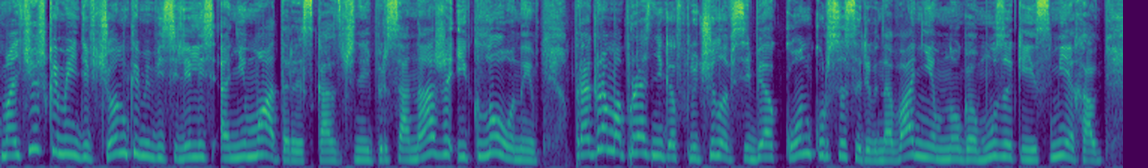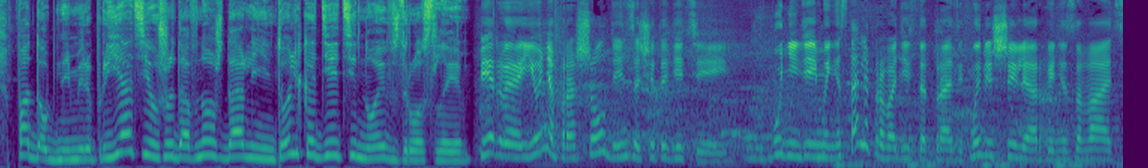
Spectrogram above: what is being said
С мальчишками и девчонками веселились аниматоры, сказочные персонажи и клоуны. Программа праздника включила в себя конкурсы, соревнования, много музыки и смеха. Подобные мероприятия уже давно ждали не только дети, но и взрослые. 1 июня прошел День защиты детей. В будний день мы не стали проводить этот праздник, мы решили организовать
